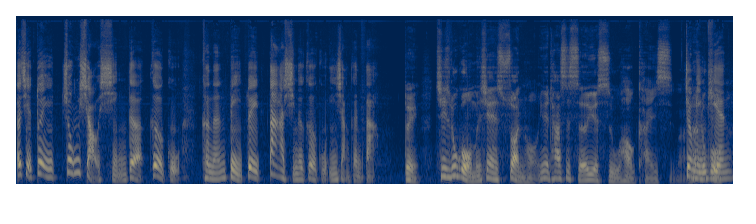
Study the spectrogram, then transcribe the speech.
而且对于中小型的个股，可能比对大型的个股影响更大。对，其实如果我们现在算哈，因为它是十二月十五号开始嘛，就明天。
